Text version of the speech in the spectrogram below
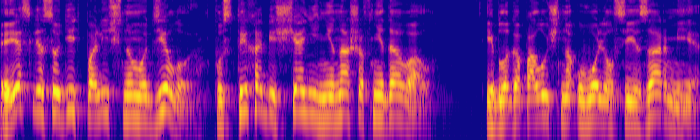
Если судить по личному делу, пустых обещаний Нинашев не давал и благополучно уволился из армии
